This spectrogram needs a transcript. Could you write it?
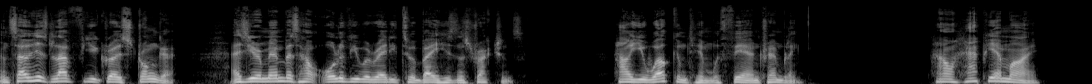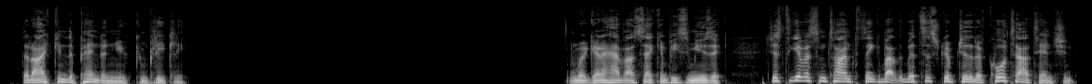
And so his love for you grows stronger as he remembers how all of you were ready to obey his instructions, how you welcomed him with fear and trembling. How happy am I that I can depend on you completely. We're going to have our second piece of music just to give us some time to think about the bits of scripture that have caught our attention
